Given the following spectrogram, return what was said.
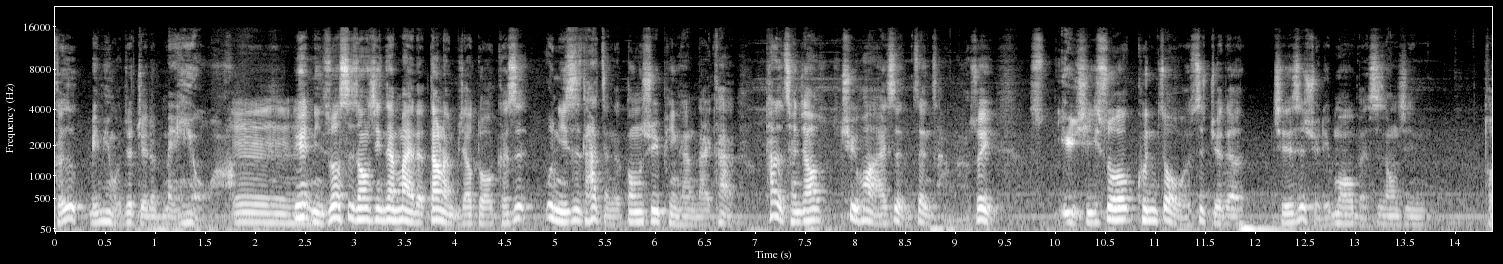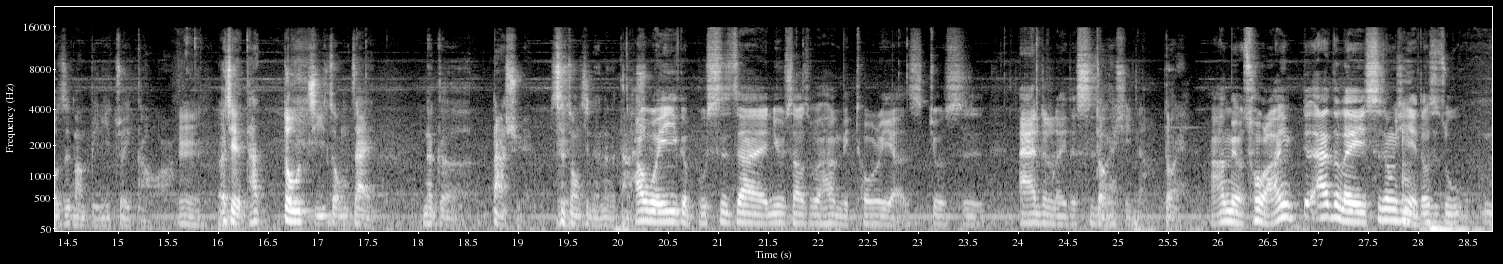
可是明明我就觉得没有啊，嗯，因为你说市中心在卖的当然比较多，可是问题是它整个供需平衡来看，它的成交去化还是很正常啊。所以，与其说昆州，我是觉得其实是雪梨墨尔本市中心投资房比例最高啊，嗯，而且它都集中在那个大学市中心的那个大学。它唯一一个不是在 New South Wales 和 Victoria 就是 Adelaide 的市中心啊，对，好像没有错啦，因为 Adelaide 市中心也都是租，嗯，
